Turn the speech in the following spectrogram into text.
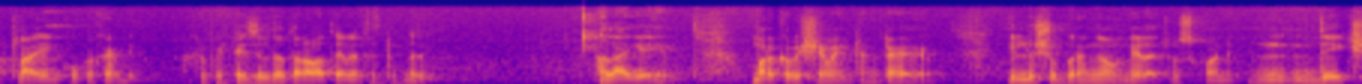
అట్లా ఇంకొకకండి. అక్కడ పెట్టేసి వెళ్తే తర్వాత అయినా తింటుంది అది అలాగే మరొక విషయం ఏంటంటే ఇల్లు శుభ్రంగా ఉండేలా చూసుకోండి. దీక్ష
